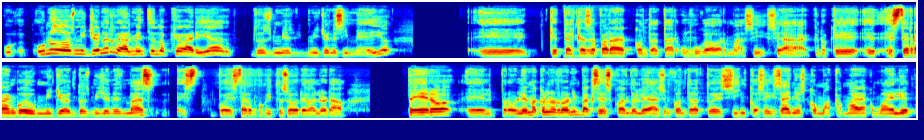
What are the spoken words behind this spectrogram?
uno o dos millones, realmente es lo que varía, dos millones y medio. Eh, que te alcanza para contratar un jugador más, ¿sí? O sea, creo que e, este rango de un millón, dos millones más puede estar un poquito sobrevalorado. Pero el problema con los running backs es cuando le das un contrato de cinco o seis años, como a Camara, como a Elliot,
